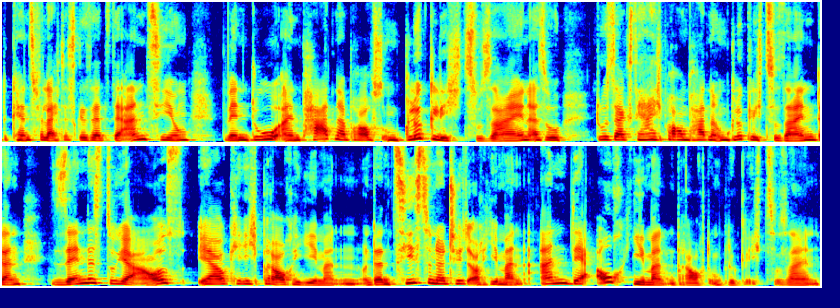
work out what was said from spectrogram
du kennst vielleicht das Gesetz der Anziehung, wenn du einen Partner brauchst, um glücklich zu sein, also du sagst, ja, ich brauche einen Partner, um glücklich zu sein, dann sendest du ja aus, ja, okay, ich brauche jemanden. Und dann ziehst du natürlich auch jemanden an, der auch jemanden braucht, um glücklich zu sein.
